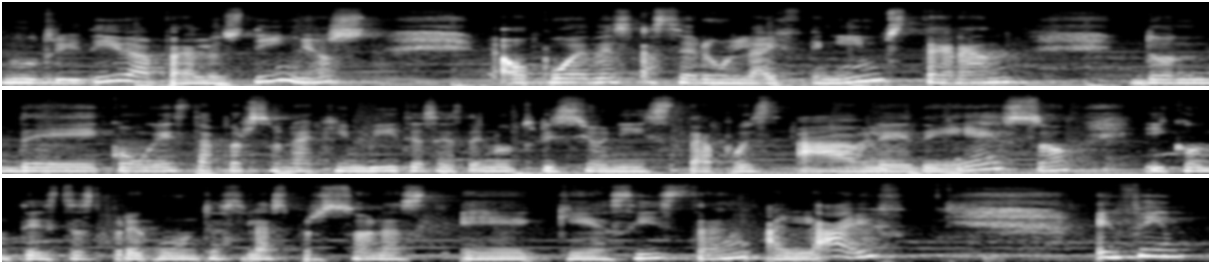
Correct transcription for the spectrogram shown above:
nutritiva para los niños o puedes hacer un live en Instagram donde con esta persona que invites, este nutricionista, pues hable de eso y contestes preguntas a las personas eh, que asistan al live. En fin,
